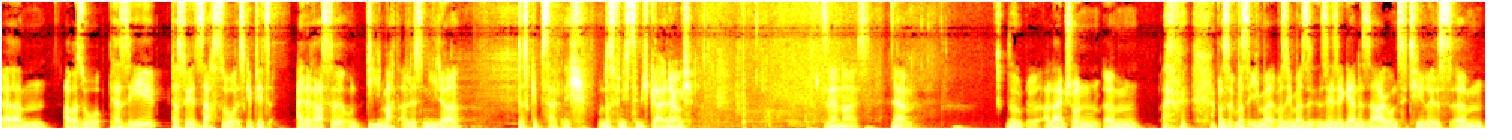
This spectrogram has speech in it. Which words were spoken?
Ähm, aber so per se, dass du jetzt sagst, so, es gibt jetzt eine Rasse und die macht alles nieder, das gibt's halt nicht. Und das finde ich ziemlich geil ja. eigentlich. Sehr nice. Ja. Allein schon, ähm, was, was ich mal, was ich mal sehr, sehr gerne sage und zitiere, ist, ähm,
